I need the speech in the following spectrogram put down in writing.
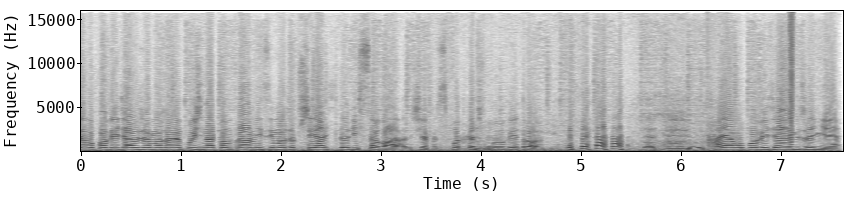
Krzychu powiedział, że możemy pójść na kompromis i może przyjechać do Lisowa, się spotkać w połowie drogi. A ja mu powiedziałem, że nie.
